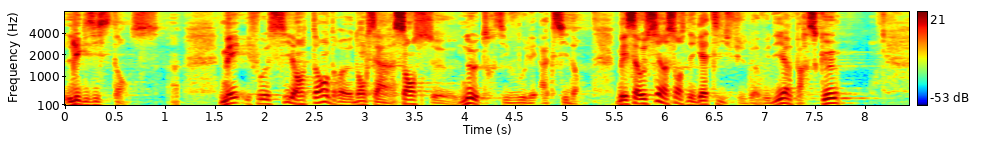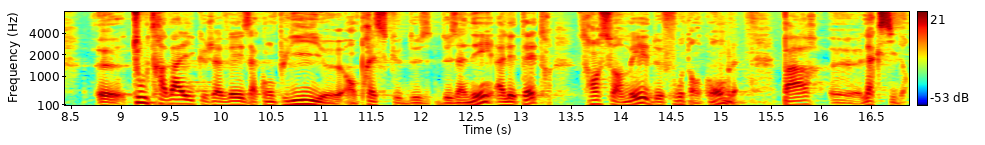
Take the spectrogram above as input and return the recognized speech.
l'existence. Hein. Mais il faut aussi entendre, donc c'est un sens euh, neutre, si vous voulez, accident. Mais ça a aussi un sens négatif, je dois vous dire, parce que euh, tout le travail que j'avais accompli euh, en presque deux, années allait être transformé de fond en comble par l'accident.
